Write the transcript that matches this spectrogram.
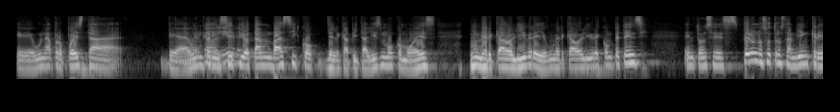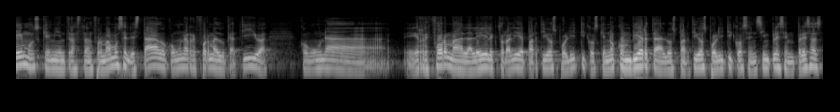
eh, una propuesta de un principio tan básico del capitalismo como es un mercado libre y un mercado libre competencia. Entonces, pero nosotros también creemos que mientras transformamos el Estado con una reforma educativa, con una eh, reforma a la ley electoral y de partidos políticos que no convierta a los partidos políticos en simples empresas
